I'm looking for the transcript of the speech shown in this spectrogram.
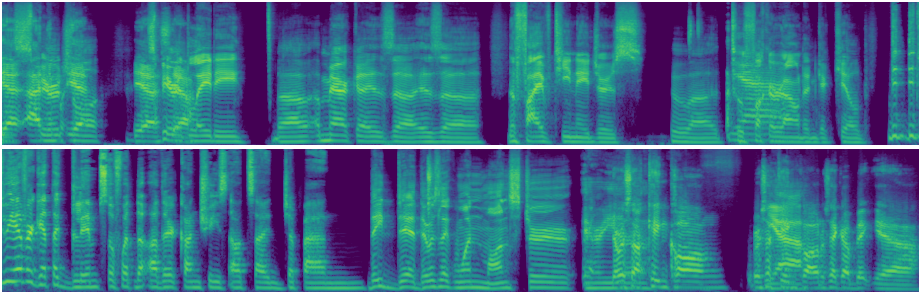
yeah, spiritual, Yes, spirit yeah. lady. Uh, America is uh, is uh, the five teenagers who uh, to fuck around and get killed. Did, did we ever get a glimpse of what the other countries outside Japan? They did. There was like one monster area. There was a King Kong. There was a Yeah. King Kong. There was like a big yeah.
